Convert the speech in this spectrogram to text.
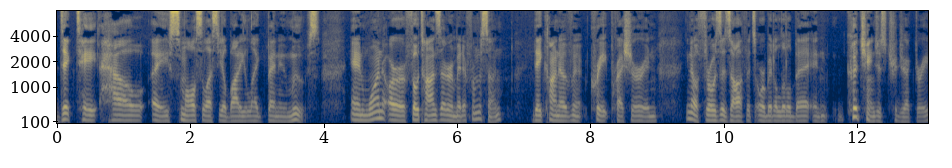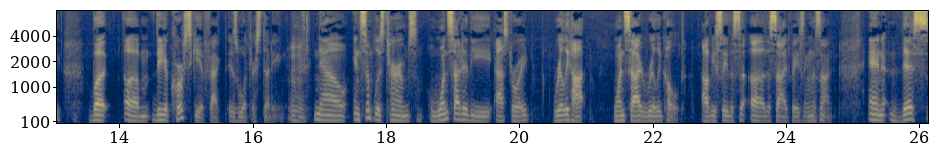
dictate how a small celestial body like Bennu moves. And one are photons that are emitted from the sun. They kind of uh, create pressure and you know throws it off its orbit a little bit and could change its trajectory. But um, the Yarkovsky effect is what they're studying. Now, in simplest terms, one side of the asteroid really hot, one side really cold. Obviously, the uh, the side facing the sun, and this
